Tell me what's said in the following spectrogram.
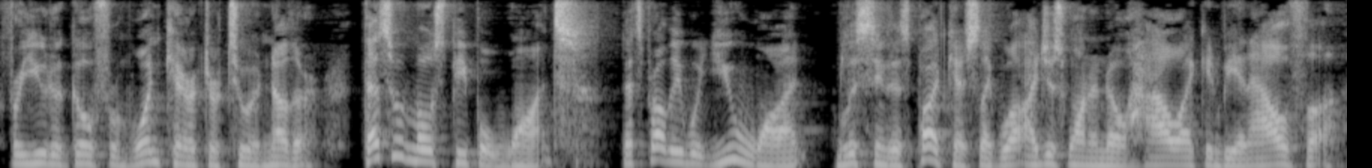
for you to go from one character to another. That's what most people want. That's probably what you want listening to this podcast. Like, well, I just want to know how I can be an alpha,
